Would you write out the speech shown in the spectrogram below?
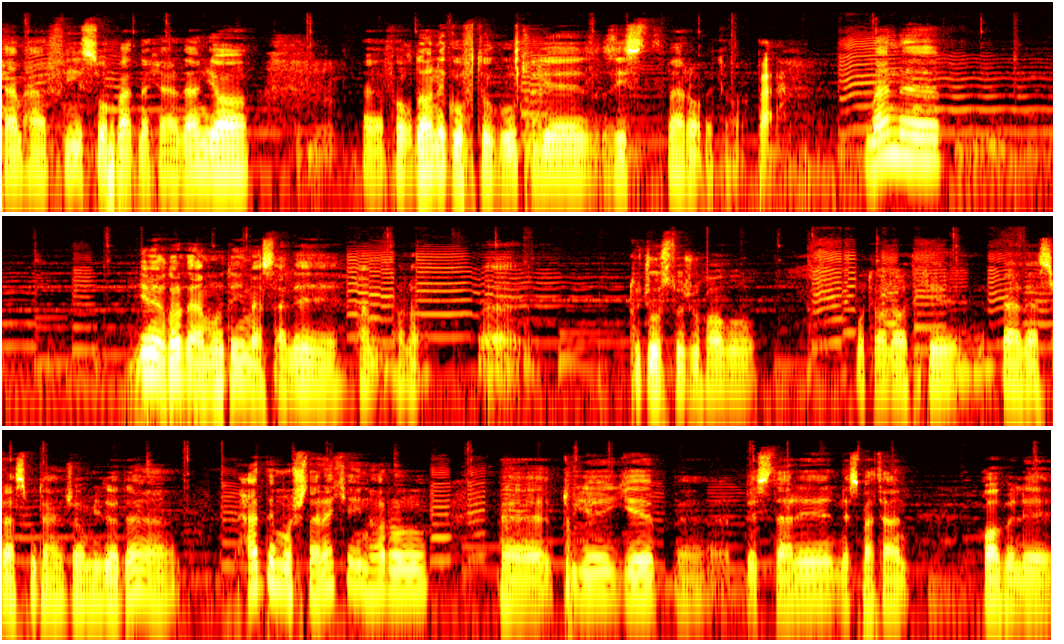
کم حرفی صحبت نکردن یا فقدان گفتگو توی زیست و رابطه ها بله. من یه مقدار در مورد این مسئله هم حالا تو جستجوها و مطالعاتی که در دسترس بود انجام می‌دادن حد مشترک اینها رو توی یه بستر نسبتا قابل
